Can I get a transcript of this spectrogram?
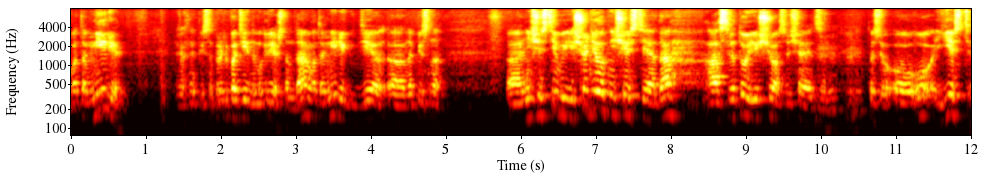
в этом мире, как написано, прелюбодейным и грешным, да, в этом мире, где написано, нечестивый еще делает нечестие, да, а святой еще освящается. То есть есть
